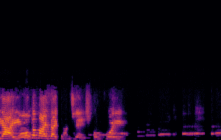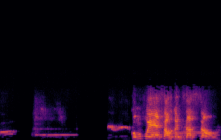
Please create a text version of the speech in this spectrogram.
e aí, oh. conta mais aí pra gente, como foi Como foi essa organização?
